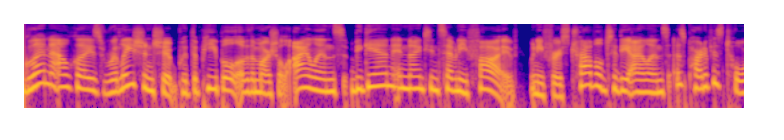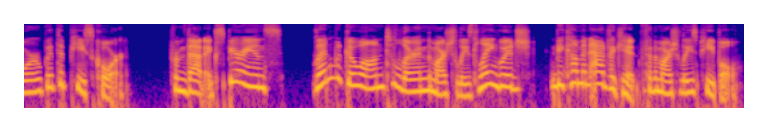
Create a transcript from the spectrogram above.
Glenn Alcalay's relationship with the people of the Marshall Islands began in 1975 when he first traveled to the islands as part of his tour with the Peace Corps. From that experience, Glenn would go on to learn the Marshallese language and become an advocate for the Marshallese people.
